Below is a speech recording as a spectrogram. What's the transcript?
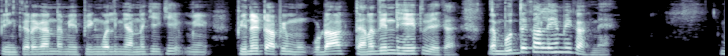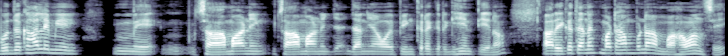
පින් කරගන්න මේ පින් වලින් යන්න කිය කී මේ පිනට අපි මු- ගොඩාක් තැන දෙන්න හේතුව ඒකයි. දැන් බුද්ධ කාලේ එහෙම එකක් නැහැ. බුද්ධ කාලේ මේ මේ සාමාන්‍යයෙන් සාමාන්‍ය ජ- ජනයා ඔය පින් කර කර ගිහින් තියෙනවා. අර එක තැනක් මට හම්බුණා මහවංශේ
